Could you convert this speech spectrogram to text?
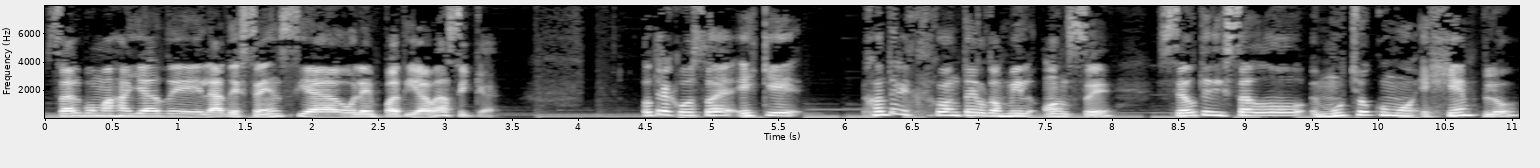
salvo más allá de la decencia o la empatía básica. Otra cosa es que Hunter x Hunter 2011 se ha utilizado mucho como ejemplo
